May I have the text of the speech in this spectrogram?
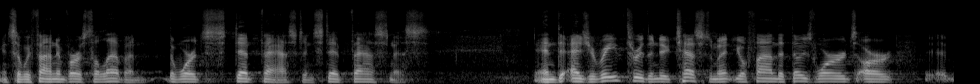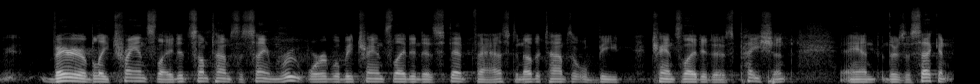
And so we find in verse 11 the words steadfast and steadfastness. And as you read through the New Testament, you'll find that those words are uh, variably translated. Sometimes the same root word will be translated as steadfast, and other times it will be translated as patient. And there's a second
